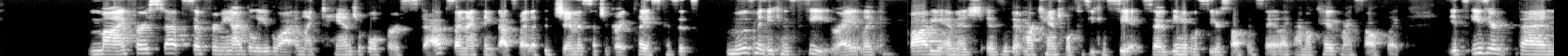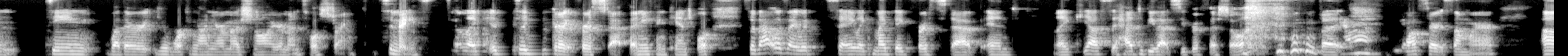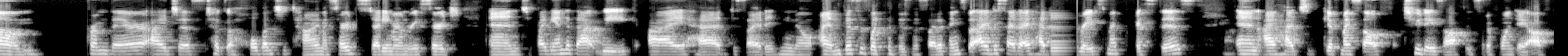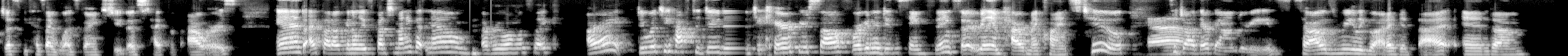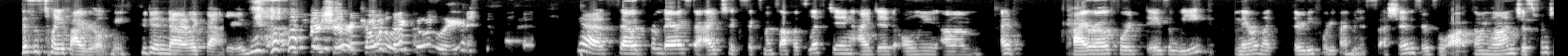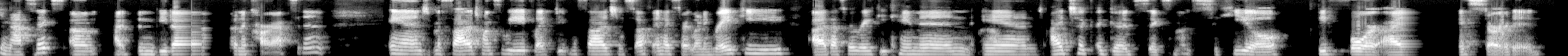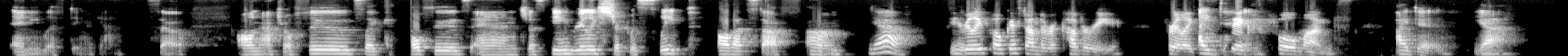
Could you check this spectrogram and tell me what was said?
my first steps. So for me, I believe a lot in like tangible first steps. And I think that's why like the gym is such a great place because it's movement you can see, right? Like body image is a bit more tangible because you can see it. So being able to see yourself and say like, I'm okay with myself, like it's easier than seeing whether you're working on your emotional or your mental strength to me. So like it's a great first step, anything tangible. So that was, I would say, like my big first step. And like, yes, it had to be that superficial, but yeah. we all start somewhere. Um, from there, I just took a whole bunch of time. I started studying my own research. And by the end of that week, I had decided, you know, and this is like the business side of things, but I decided I had to raise my prices and I had to give myself two days off instead of one day off just because I was going to do those type of hours. And I thought I was going to lose a bunch of money, but no, everyone was like, all right, do what you have to do to take care of yourself. We're going to do the same thing. So it really empowered my clients too yeah. to draw their boundaries. So I was really glad I did that. And um, this is 25 year old me who didn't know I like boundaries. For sure. Totally. Totally. Yeah, so from there I started, I took six months off of lifting. I did only um I had chiro four days a week and they were like 30, 45 minute sessions. There's a lot going on just from gymnastics. Um, I've been beat up in a car accident and massage once a week, like deep massage and stuff. And I started learning Reiki. Uh, that's where Reiki came in. And I took a good six months to heal before I started any lifting again. So all natural foods, like whole foods, and just being really strict with sleep, all that stuff. Um, yeah. So you really focused on the recovery for like I six full months. I did. Yeah.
